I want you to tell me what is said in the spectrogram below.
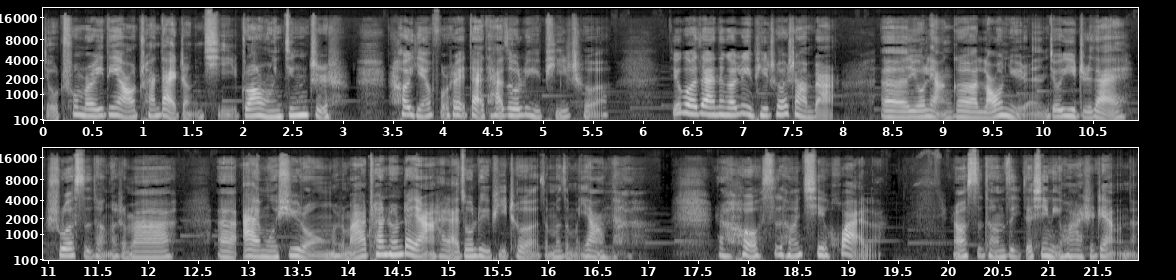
就出门一定要穿戴整齐，妆容精致。然后严福瑞带他坐绿皮车，结果在那个绿皮车上边，呃，有两个老女人就一直在说司藤什么，呃，爱慕虚荣，什么穿成这样还来坐绿皮车，怎么怎么样的。然后司藤气坏了，然后司藤自己的心里话是这样的，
